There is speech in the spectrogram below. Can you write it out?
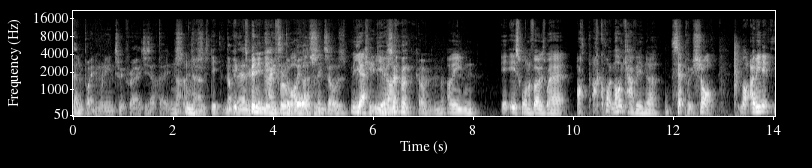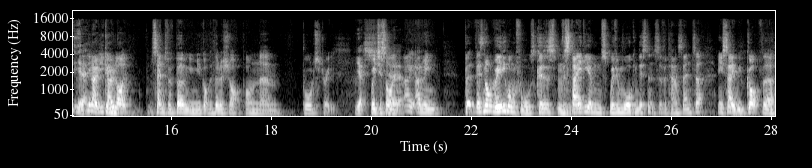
They haven't put any money into it for ages, had they? It No. was No, it, not it's in been in there. need for a the while, wall since I was Yeah, a kid. yeah. so I can't remember. I mean, it is one of those where I, I quite like having a separate shop. Like, I mean, it. Yeah, You know, you go Mm. like centre of Birmingham, you've got the Villa shop on um, Broad Street, yes, which is Yeah, like, yeah. I, I mean, but there's not really one for Wolves because Mm. the stadium's within walking distance of the town centre. And you say we've got the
